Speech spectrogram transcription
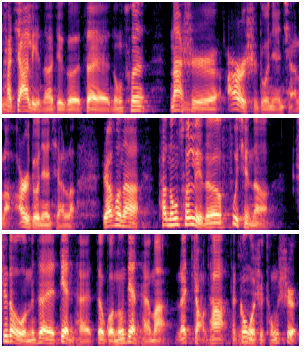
她家里呢这个在农村，那是二十多年前了，二十多年前了。然后呢，她农村里的父亲呢，知道我们在电台，在广东电台嘛，来找她，她跟我是同事，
